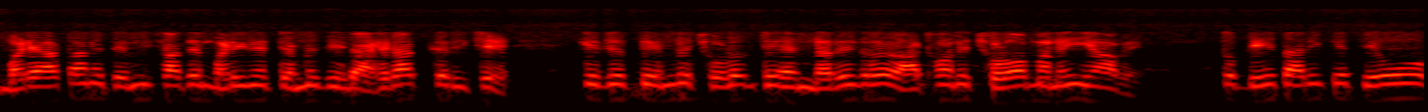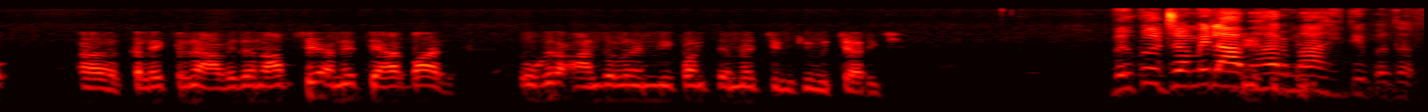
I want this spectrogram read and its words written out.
મળ્યા હતા અને તેમની સાથે મળીને તેમણે જે જાહેરાત કરી છે કે જો તેમને છોડો તે નરેન્દ્ર રાઠવાને છોડવામાં નહીં આવે તો બે તારીખે તેઓ કલેક્ટરને આવેદન આપશે અને ત્યારબાદ ઉગ્ર આંદોલનની પણ તેમણે ચીમકી ઉચ્ચારી છે. બિલકુલ જમીલ આભાર માહિતી બદલ.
